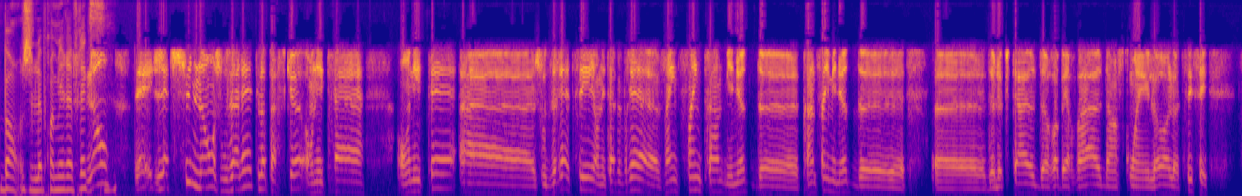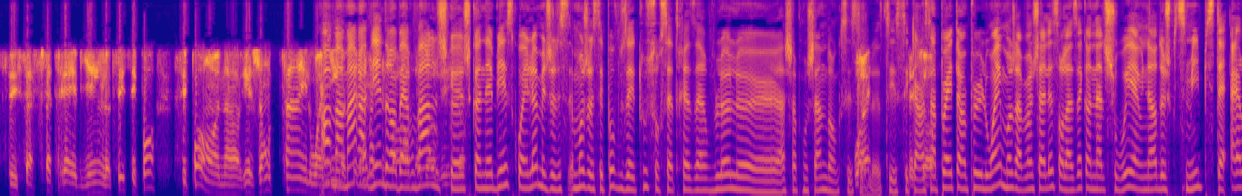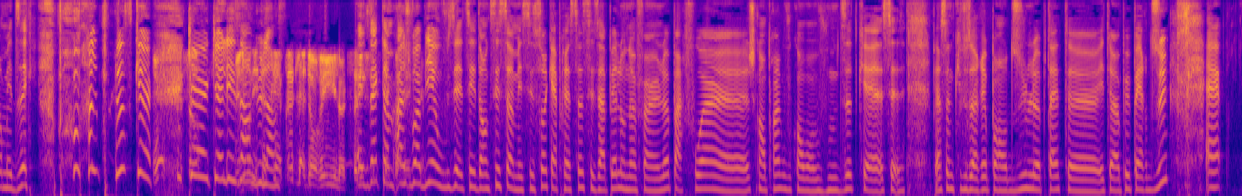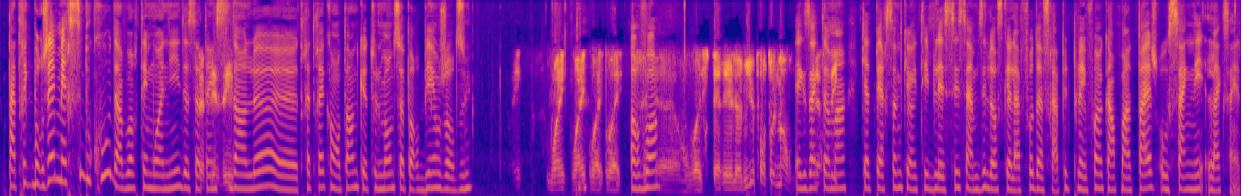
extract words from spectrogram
bon, j'ai le premier réflexe. Non, eh, là-dessus, non, je vous arrête là parce que on était on était à, je vous dirais, tu sais, on était à peu près 25-30 minutes de, 35 minutes de, euh, de l'hôpital de Robertval dans ce coin-là. Là. Tu sais, c'est, ça se fait très bien. Là. Tu sais, c'est pas, c'est pas en, région tant éloignée. Ah, ma mère, elle vient de Robertval. Je, je, connais bien ce coin-là, mais je, moi, je sais pas, vous êtes où sur cette réserve-là, là, à Chapmouchan, donc c'est ça. C'est, quand ça. peut être un peu loin. Moi, j'avais un chalet sur la ZEC en Alchoué à une heure de Chicoutimi, puis c'était air médic pas mal plus que, que, que, les ambulances. Près de la Dorée, là, Exactement. Ah, je vois bien où vous étiez. Donc, c'est ça. Mais c'est sûr qu'après ça, ces appels au 911 là, parfois, euh, je comprends que vous, vous me dites que c'est personne qui vous a répondu, là, peut-être euh, était un peu perdu. Euh, Patrick Bourget, merci beaucoup d'avoir témoigné de cet incident-là. Euh, très, très contente que tout le monde se porte bien aujourd'hui. Oui, oui, oui, oui. Au revoir. on va espérer le mieux pour tout le monde. Exactement. Quatre personnes qui ont été blessées samedi lorsque la foudre a frappé de plein fouet un campement de pêche au Saguenay-Lac-Saint-Jean.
